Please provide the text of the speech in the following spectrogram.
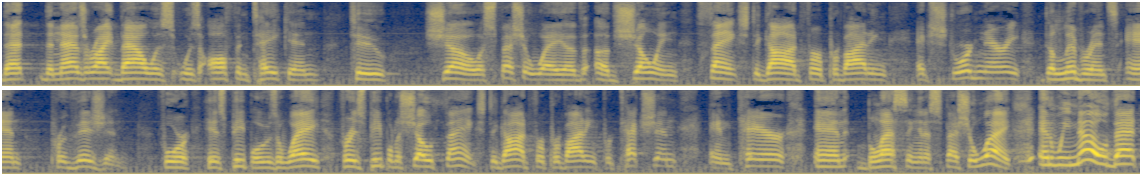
that the Nazarite vow was, was often taken to show a special way of, of showing thanks to God for providing extraordinary deliverance and provision for his people. It was a way for his people to show thanks to God for providing protection and care and blessing in a special way. And we know that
